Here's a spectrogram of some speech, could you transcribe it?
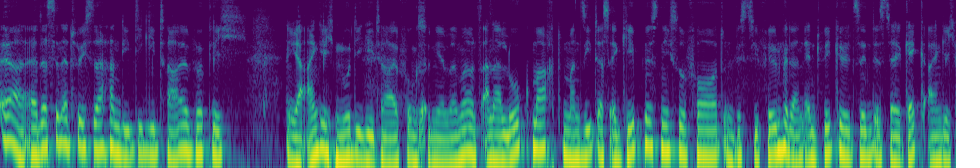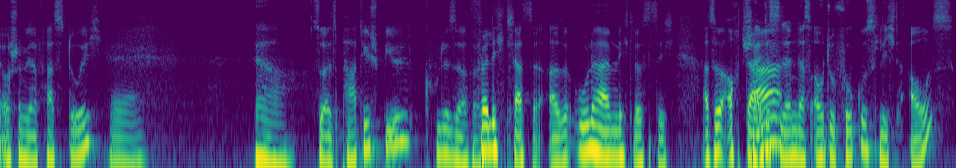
Ja, äh, das sind natürlich Sachen, die digital wirklich, ja eigentlich nur digital funktionieren. Wenn man es analog macht, man sieht das Ergebnis nicht sofort und bis die Filme dann entwickelt sind, ist der Gag eigentlich auch schon wieder fast durch. Ja, ja. Ja, so als Partyspiel, coole Sache. Völlig klasse, also unheimlich lustig. Also auch da. Schaltest du denn das Autofokuslicht aus?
